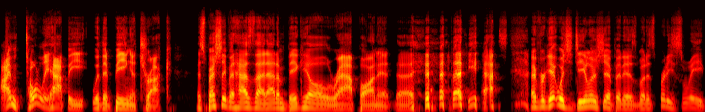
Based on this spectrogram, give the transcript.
i'm totally happy with it being a truck especially if it has that Adam Bighill wrap on it uh, that he has. I forget which dealership it is, but it's pretty sweet.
